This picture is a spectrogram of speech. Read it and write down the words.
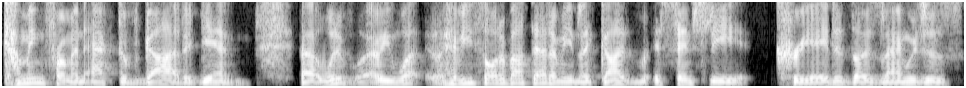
coming from an act of God again. Uh, what, I mean, what have you thought about that? I mean, like God essentially created those languages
